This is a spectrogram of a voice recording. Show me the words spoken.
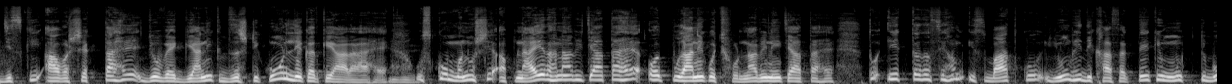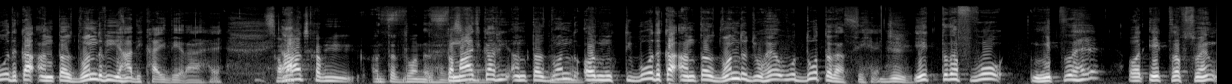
जिसकी आवश्यकता है जो वैज्ञानिक दृष्टिकोण लेकर के आ रहा है उसको मनुष्य अपनाए रहना भी चाहता है और पुराने को छोड़ना भी नहीं चाहता है। तो एक तरह से हम इस बात को यूँ भी दिखा सकते हैं कि मुक्तिबोध का अंतर्द्वंद भी यहाँ दिखाई दे रहा है। समाज का भी अंतर्द्वंद है समाज का भी अंतर्द्वंद और मुक्तिबोध का अंतर्द्वंद जो है वो दो तरह से है। एक तरफ़ वो मित्र है और एक तरफ़ स्वयं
